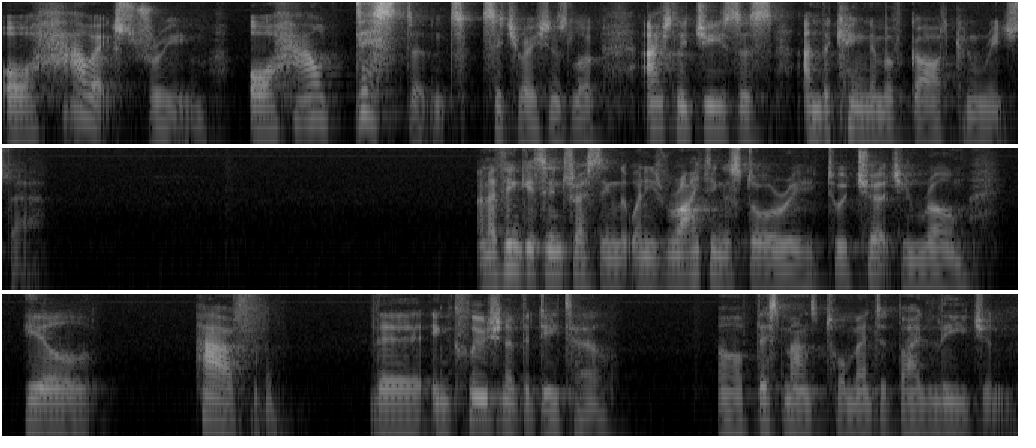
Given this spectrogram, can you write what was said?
or how extreme or how distant situations look, actually Jesus and the kingdom of God can reach there. And I think it's interesting that when he's writing a story to a church in Rome, he'll have the inclusion of the detail of this man's tormented by legion,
